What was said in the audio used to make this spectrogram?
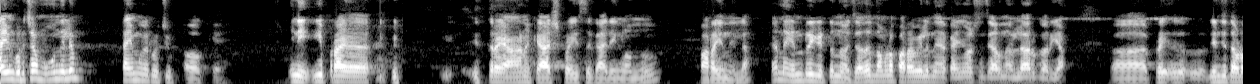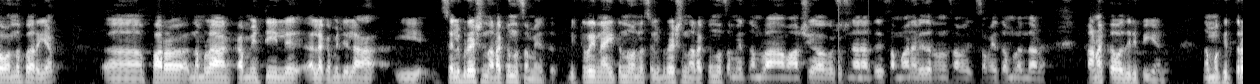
ടൈം കുറിച്ചാൽ മൂന്നിലും ടൈം കുറിച്ചു. ഓക്കെ. ഇനി ഈ പ്ര ഇത്രയാണ് ക്യാഷ് പ്രൈസ് കാര്യങ്ങളൊന്നും പറയുന്നില്ല. കാരണം എൻട്രി കിട്ടുന്ന വെച്ചാൽ അത് നമ്മളെ പറവയിൽ കഴിഞ്ഞ വർഷം ചേർന്ന എല്ലാവർക്കും അറിയാം. രഞ്ജിത്ത് അവിടെ വന്നപ്പോൾ അറിയാം. പറ നമ്മൾ ആ കമ്മിറ്റിയിൽ അല്ല കമ്മിറ്റിയിൽ ഈ സെലിബ്രേഷൻ നടക്കുന്ന സമയത്ത് വിക്ടറി നൈറ്റ് എന്ന് പറഞ്ഞ സെലിബ്രേഷൻ നടക്കുന്ന സമയത്ത് നമ്മൾ ആ വാർഷികാഘോഷത്തിനകത്ത് സമ്മാന വിതരണ സമയത്ത് നമ്മൾ എന്താണ് കണക്ക് അവതരിപ്പിക്കുകയാണ്. നമുക്ക് ഇത്ര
